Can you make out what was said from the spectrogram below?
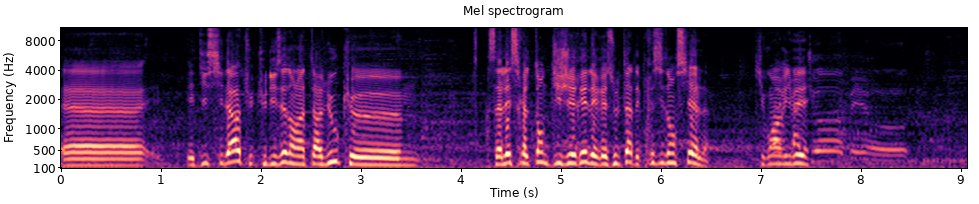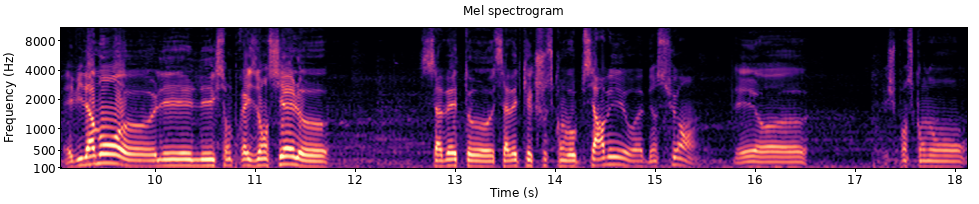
et d'ici là, tu, disais dans l'interview que ça laisserait le temps de digérer les résultats des présidentielles qui vont arriver. évidemment, l'élection présidentielle ça va être, euh, ça va quelque chose qu'on va observer, bien sûr. Euh, je pense qu'on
